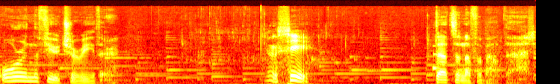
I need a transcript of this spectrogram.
or in the future either. I see. That's enough about that.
